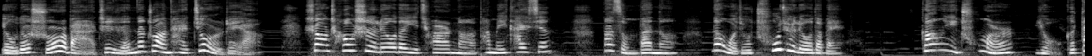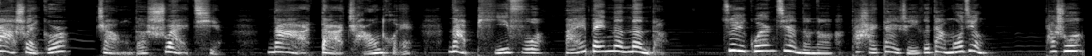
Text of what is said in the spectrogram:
有的时候吧，这人的状态就是这样。上超市溜达一圈呢，他没开心，那怎么办呢？那我就出去溜达呗。刚一出门，有个大帅哥。长得帅气，那大长腿，那皮肤白白嫩嫩的，最关键的呢，他还戴着一个大墨镜。他说：“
